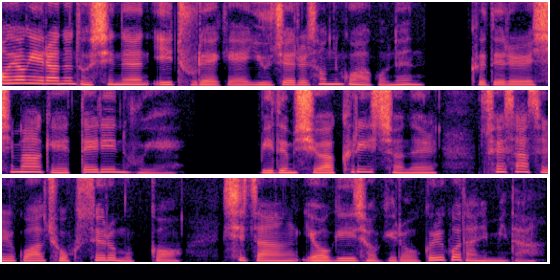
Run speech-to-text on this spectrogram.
허영이라는 도시는 이 둘에게 유죄를 선고하고는 그들을 심하게 때린 후에 믿음 씨와 크리스천을 쇠사슬과 족쇄로 묶어 시장 여기저기로 끌고 다닙니다.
